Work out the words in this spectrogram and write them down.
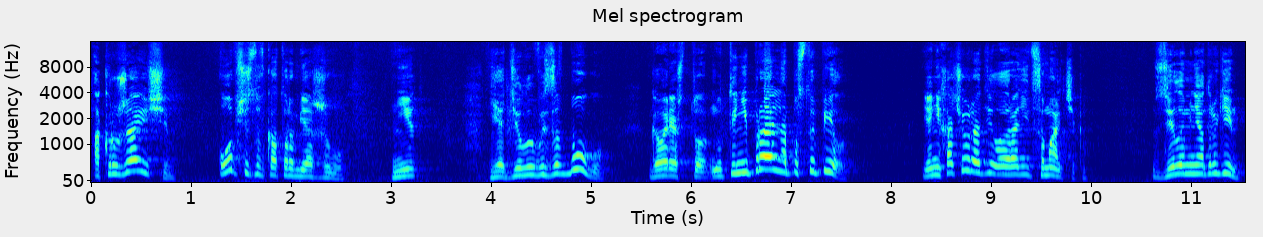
Окружающим? Обществу, в котором я живу? Нет. Я делаю вызов Богу, говоря, что ну ты неправильно поступил. Я не хочу родиться мальчиком. Сделай меня другим.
